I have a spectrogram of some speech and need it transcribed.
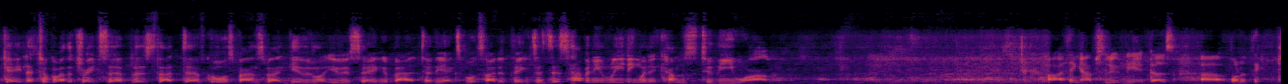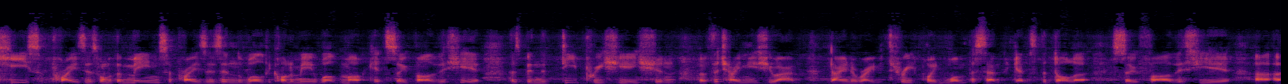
Okay, let's talk about the trade surplus. That, uh, of course, bounds back, given what you were saying about uh, the export side of things. Does this have any reading when it comes to the yuan? I think absolutely it does. Uh, one of the key surprises, one of the main surprises in the world economy, world markets so far this year has been the depreciation of the Chinese yuan, down around 3.1% against the dollar so far this year, uh,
